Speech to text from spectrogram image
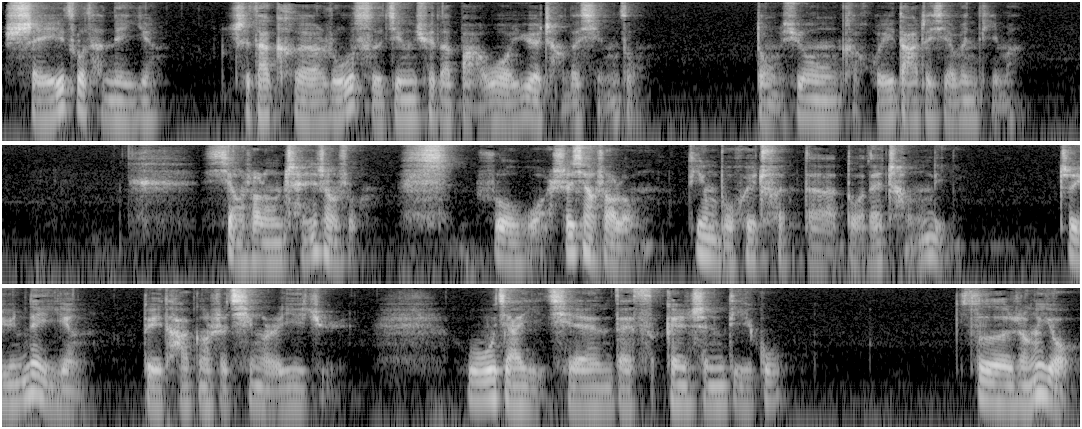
谁做他内应，使他可如此精确地把握岳城的行踪？董兄可回答这些问题吗？项少龙沉声说：“若我是项少龙，定不会蠢的躲在城里。至于内应，对他更是轻而易举。”吴家以前在此根深蒂固，自仍有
